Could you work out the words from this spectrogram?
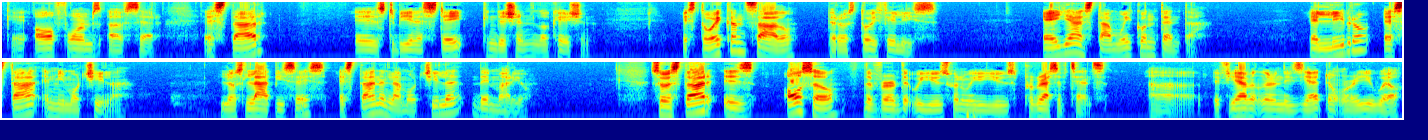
Okay, all forms of ser. Estar is to be in a state, condition, location. Estoy cansado, pero estoy feliz. Ella está muy contenta. El libro está en mi mochila. Los lápices están en la mochila de Mario. So estar is also the verb that we use when we use progressive tense. Uh, if you haven't learned these yet, don't worry, you will.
